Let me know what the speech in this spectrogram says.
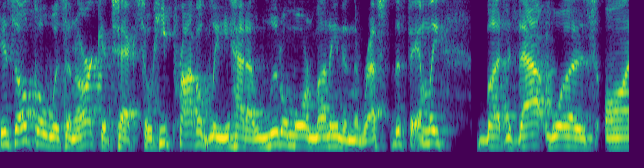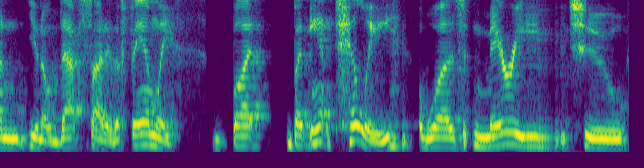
His uncle was an architect, so he probably had a little more money than the rest of the family, but that was on, you know, that side of the family. But but Aunt Tilly was married to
